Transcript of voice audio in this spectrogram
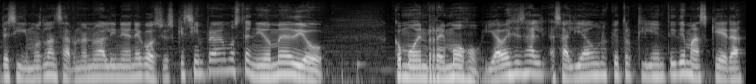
decidimos lanzar una nueva línea de negocios que siempre habíamos tenido medio como en remojo y a veces sal- salía uno que otro cliente y demás, que era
